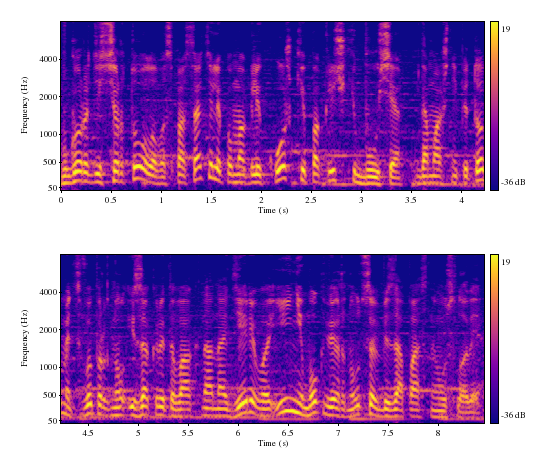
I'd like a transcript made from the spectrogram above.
В городе Сертолово спасатели помогли кошке по кличке Буся. Домашний питомец выпрыгнул из закрытого окна на дерево и не мог вернуться в безопасные условия.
